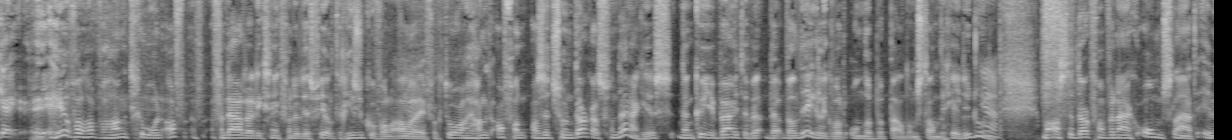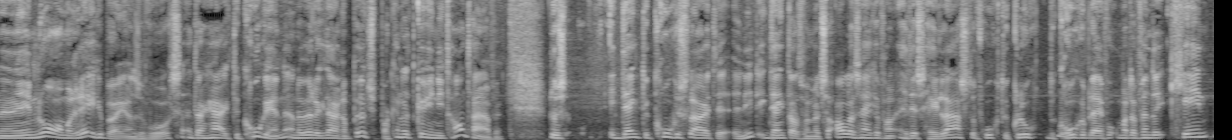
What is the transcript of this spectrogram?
Kijk, heel veel hangt gewoon af. Vandaar dat ik zeg van het is veel te risicovol van allerlei factoren. Hangt af van als het zo'n dag als vandaag is, dan kun je buiten wel, degelijk wat onder bepaalde omstandigheden doen. Ja. Maar als de dag van vandaag omslaat in een enorme regenbui enzovoorts, dan ga ik de kroeg in en dan wil ik daar een peutje pakken. En dat kun je niet handhaven. Dus ik denk de kroegen sluiten niet. Ik denk dat we met z'n allen zeggen van het is helaas te vroeg. De, kroeg, de kroegen blijven op. Maar daar vinden geen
